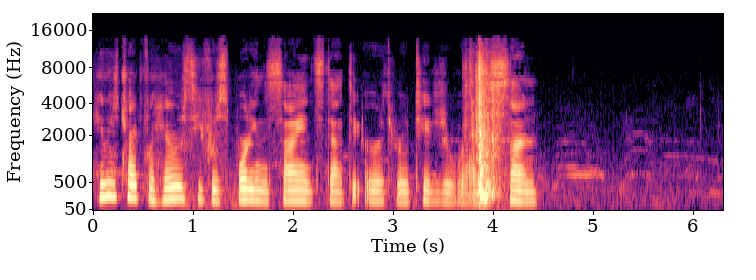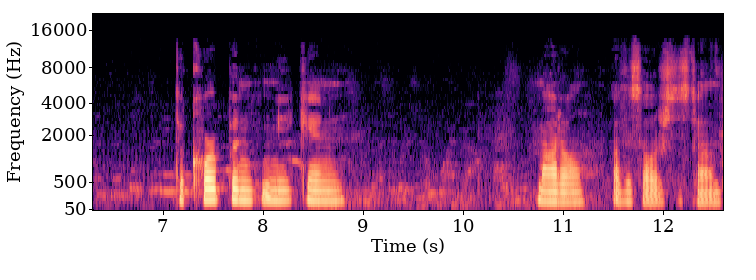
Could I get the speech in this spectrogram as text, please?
He was tried for heresy for supporting the science that the Earth rotated around the Sun. The Copernican model of the solar system.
